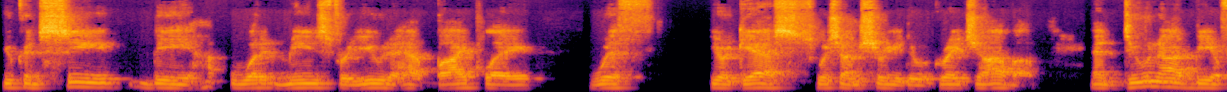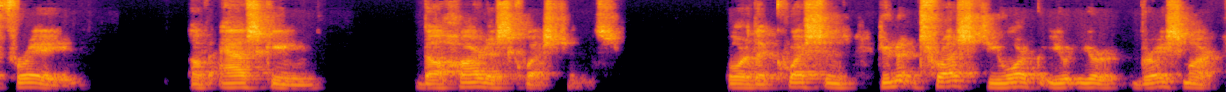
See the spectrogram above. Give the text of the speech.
You can see the what it means for you to have byplay with your guests, which I'm sure you do a great job of. And do not be afraid of asking the hardest questions or the questions. Do not trust your, you're, you're very smart.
